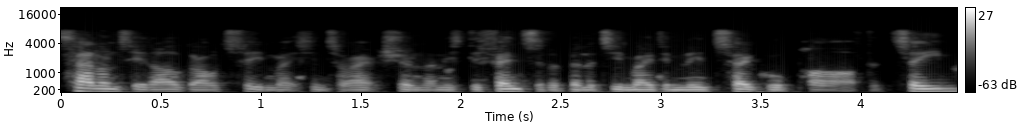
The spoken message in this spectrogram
talented Argyle teammates into action, and his defensive ability made him an integral part of the team.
